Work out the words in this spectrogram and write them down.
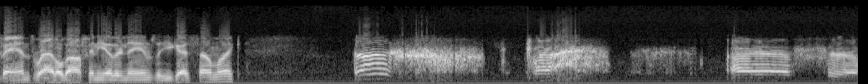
fans rattled off any other names that you guys sound like? Uh, uh, uh,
